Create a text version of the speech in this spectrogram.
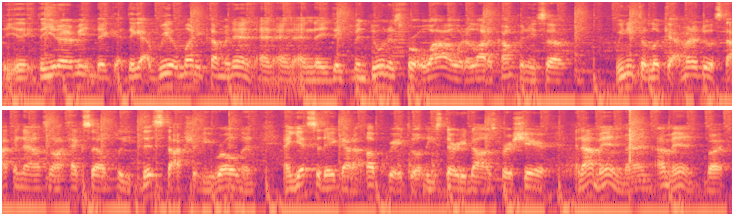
You, you know what I mean? They got, they got real money coming in, and, and, and they, they've been doing this for a while with a lot of companies. So we need to look at, I'm gonna do a stock analysis on XL Fleet. This stock should be rolling. And yesterday got an upgrade to at least $30 per share. And I'm in, man, I'm in. But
